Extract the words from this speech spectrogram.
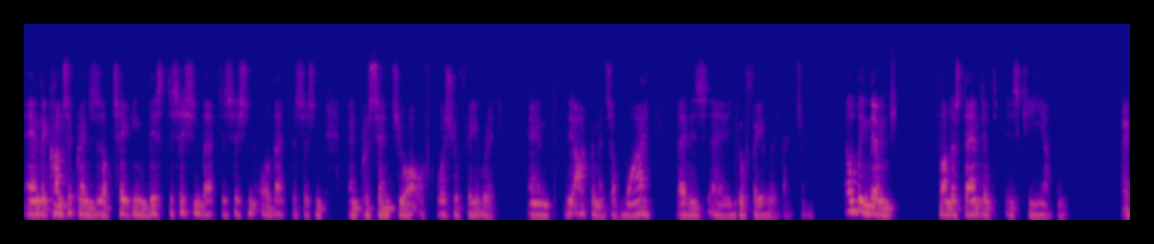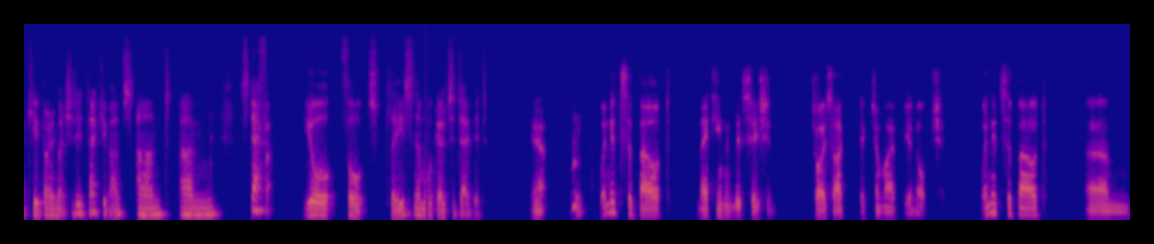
and the consequences of taking this decision, that decision, or that decision, and present your, of course, your favorite and the arguments of why that is uh, your favorite action. Helping them to understand it is key, I think. Thank you very much indeed. Thank you, Mads. And um, Stephan, your thoughts, please, and then we'll go to David. Yeah. When it's about making a decision, choice architecture might be an option. When it's about um,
